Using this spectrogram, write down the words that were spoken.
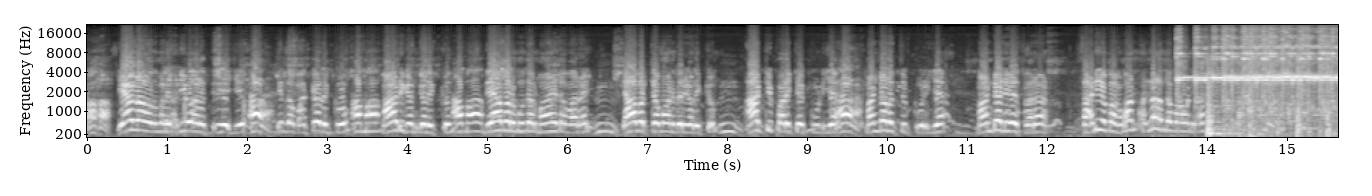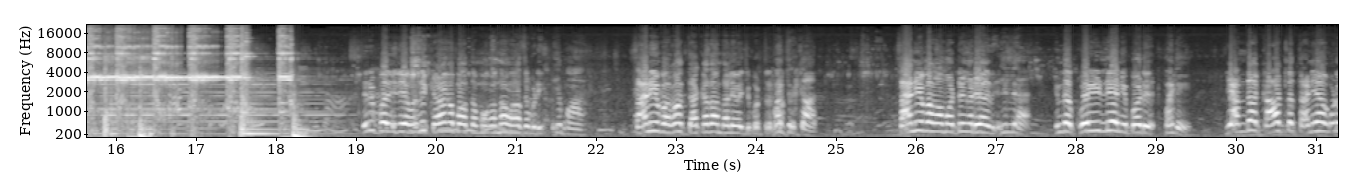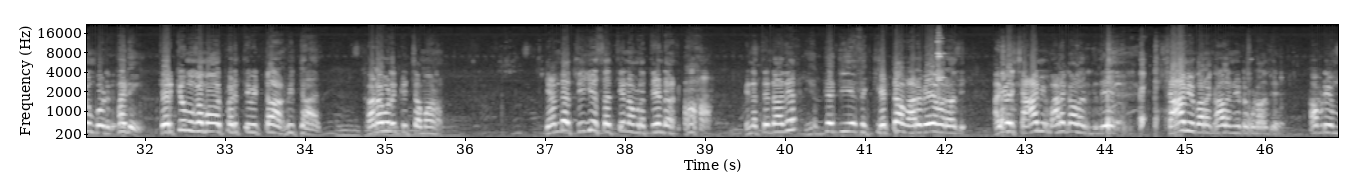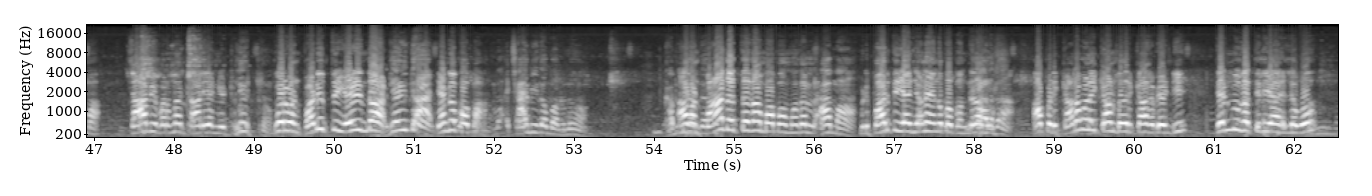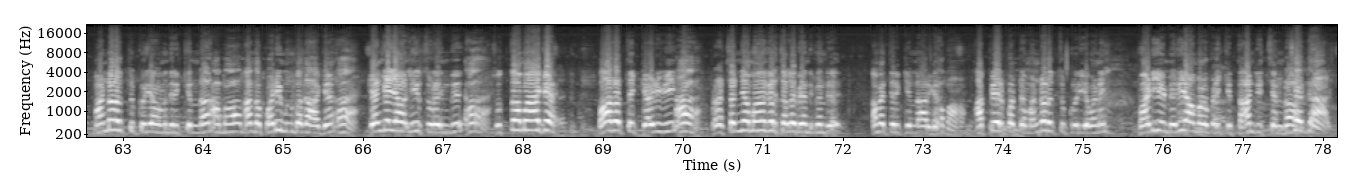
ஏழாவது மலை அடிவாரத்திலேயே. இந்த மக்களுக்கும் ஆமா. மாடுகண்களுக்கும் ஆமா. தேவர் முதல் மானிட வரை யாவற்றமானவர்களுக்கும் ஆட்டி படைக்கக்கூடிய. மண்டலத்துக்குரிய மண்டலேஸ்வரன் சனிய பகவான் மல்லாந்த பவனியாக திருப்பதியிலே வந்து கிழங்க பார்த்த முகம் தான் வாசப்படி சனிய பகவான் தெக்கதான் தலையை வச்சு படுத்துருக்கான். பார்த்திருக்கார். சனிய பகவான் மட்டும் கிடையாது. இல்ல. இந்த கோயிலே நீ படு. படு. எந்த காட்டுல தனியா கூட போடு. படு. தெற்கு முகமாக படுத்து விட்டால் விட்டால் கடவுளுக்கு சமானம். எந்த தீய சத்தியம் நம்மளை தீண்டாது. என்ன தீண்டாது? எந்த தீய சக்தி கெட்டா வரவே வராது. ஐயோ சாமி வடக்காலம் இருக்குது. சாமி பர காலம் நீட்டக்கூடாது. அப்படிம்மா சாமி தான் காலையா நீட்டணும். ஒருவன் படுத்து எழுந்தால் எழுந்தால் எங்க பாப்பான் சாமி தான் பார்க்கணும் அவன் பாதத்தை தான் பார்ப்பான் முதல்ல ஆமா இப்படி படுத்து ஏஞ்சானா எங்க அவ்வளவுதான். அப்படி கடவுளை காண்பதற்காக வேண்டி தென்முகத்திலேயே இல்லவோ மண்டலத்துக்குரிய வந்திருக்கின்றார் ஆமா. அந்த படி முன்பதாக. கங்கையா நீர் சுரைந்து. சுத்தமாக பாதத்தை கழுவி. பிரசன்னமாக செல்ல வேண்டும் என்று அமைத்திருக்கின்றார்கள். அப்பேற்பட்ட மண்டலத்துக்குரியவனை படியை மெரியாமலபடிக்கு தாண்டி சென்றார்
